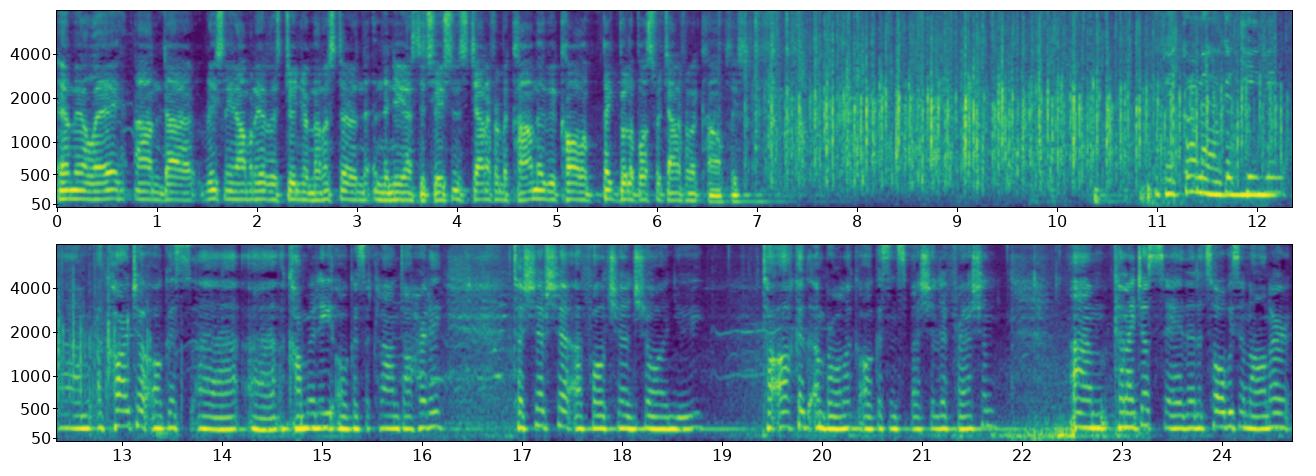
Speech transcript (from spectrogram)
MLA, and uh, recently nominated as junior minister in, the- in the new institutions. Jennifer McCann, maybe we call a big bualadh bos for Jennifer McCann, please. Okay, Gorma, good evening. Um, a carta agus uh, uh, a comedy agus a clan Doherty. Tá sibse a fáilte an seo aniu. Tá acad an bronach agus an special freshen. Um, can I just say that it's always an honour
